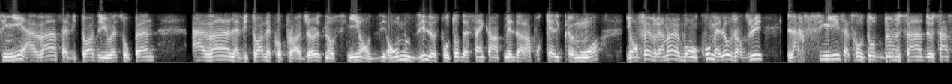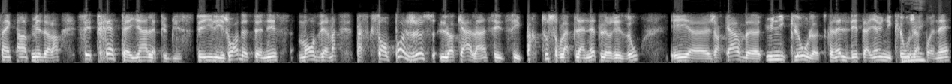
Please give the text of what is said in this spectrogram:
signé avant sa victoire du US Open avant la victoire de la Coupe Rogers, l'ont signé, on, dit, on nous dit c'est autour de 50 000 pour quelques mois. Ils ont fait vraiment un bon coup, mais là, aujourd'hui, la signer, ça sera autour de 200, 250 000 C'est très payant, la publicité. Les joueurs de tennis, mondialement, parce qu'ils sont pas juste locaux, hein, c'est partout sur la planète, le réseau. Et euh, je regarde euh, Uniqlo, là, tu connais le détaillant Uniqlo japonais?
